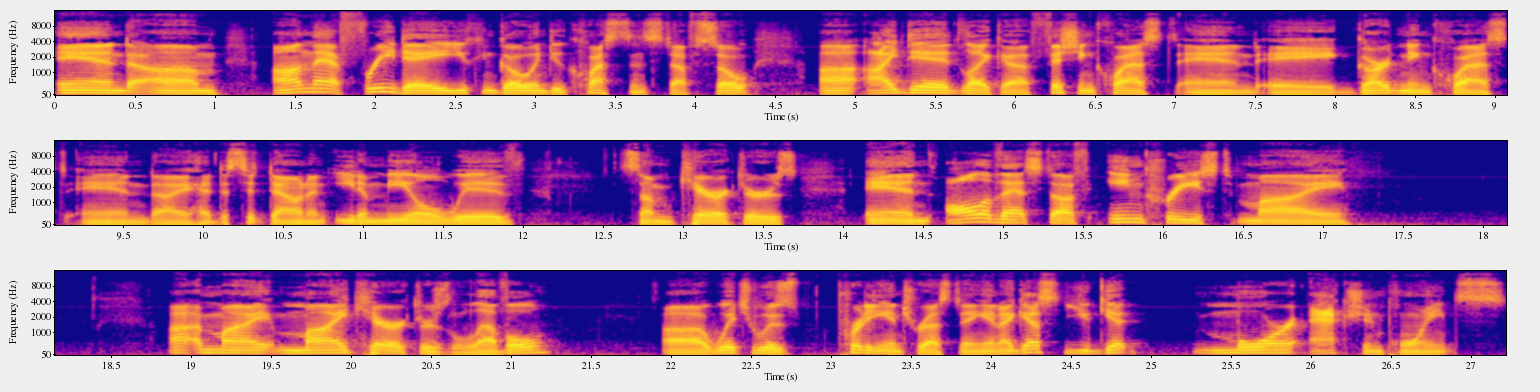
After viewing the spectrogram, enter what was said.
And um, on that free day, you can go and do quests and stuff. So uh, I did like a fishing quest and a gardening quest, and I had to sit down and eat a meal with some characters, and all of that stuff increased my uh, my my character's level, uh, which was pretty interesting. And I guess you get more action points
